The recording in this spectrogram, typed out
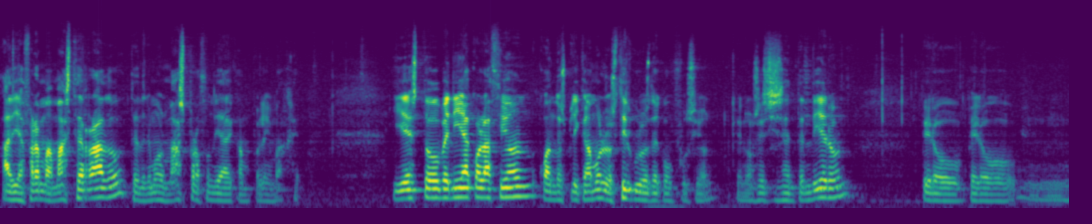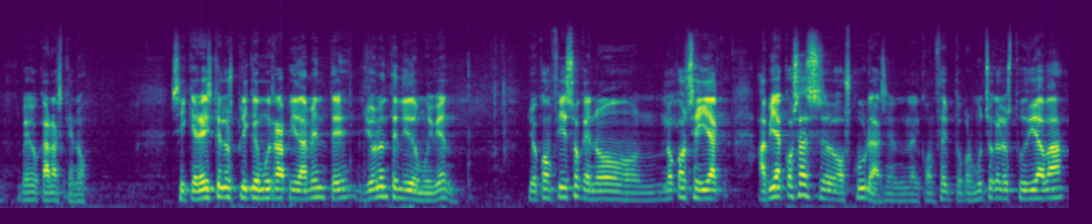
A diafragma más cerrado tendremos más profundidad de campo en la imagen. Y esto venía a colación cuando explicamos los círculos de confusión, que no sé si se entendieron, pero, pero mm, veo caras que no. Si queréis que lo explique muy rápidamente, yo lo he entendido muy bien. Yo confieso que no, no conseguía... Había cosas oscuras en el concepto, por mucho que lo estudiaba,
